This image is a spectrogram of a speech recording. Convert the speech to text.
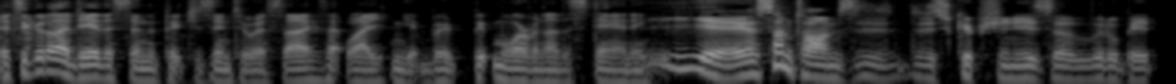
It's a good idea to send the pictures into us, though. That way you can get a bit more of an understanding. yeah, sometimes the the description is a little bit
